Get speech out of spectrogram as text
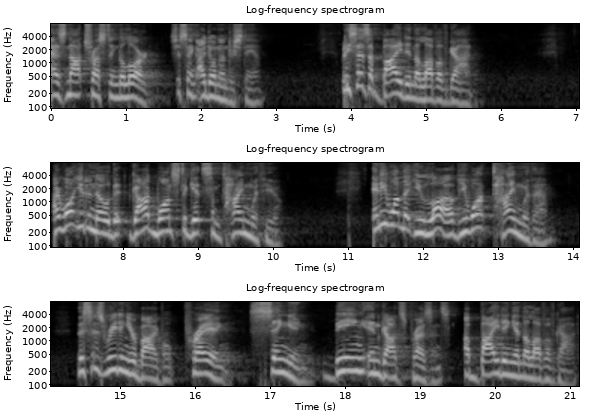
as not trusting the Lord. It's just saying, I don't understand. But he says, abide in the love of God. I want you to know that God wants to get some time with you. Anyone that you love, you want time with them. This is reading your Bible, praying, singing, being in God's presence, abiding in the love of God.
